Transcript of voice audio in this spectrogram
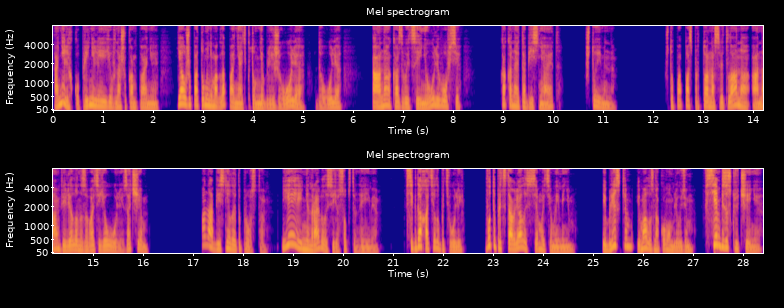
Они легко приняли ее в нашу компанию — я уже потом и не могла понять, кто мне ближе, Оля да Оля. А она, оказывается, и не Оля вовсе. Как она это объясняет? Что именно? Что по паспорту она Светлана, а нам велела называть ее Олей. Зачем? Она объяснила это просто. Ей не нравилось ее собственное имя. Всегда хотела быть Олей. Вот и представлялась всем этим именем. И близким, и малознакомым людям. Всем без исключения.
